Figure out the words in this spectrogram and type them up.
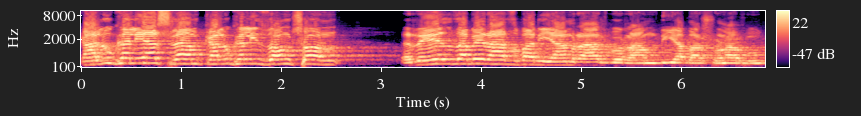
কালুখালী আসলাম, কালুখালী জংশন। রেল যাবে রাজবাড়ি, আমরা আসব রামদিয়া বা সোনাপুর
